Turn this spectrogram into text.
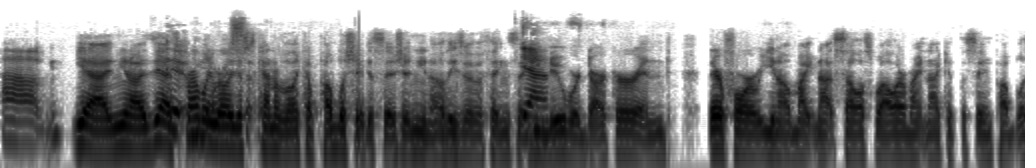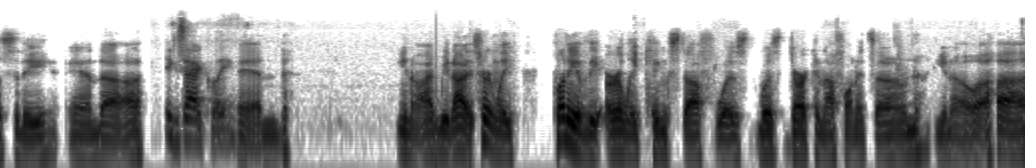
um yeah, and you know, yeah, it's It- probably really so- just kind of like a publishing decision. You know, these are the things that Yeah. he knew were darker and therefore, you know, might not sell as well or might not get the same publicity. And uh, exactly. and you know i mean i certainly plenty of the early king stuff was was dark enough on its own you know uh,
